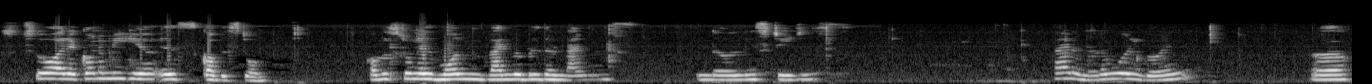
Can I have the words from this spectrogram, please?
So our economy here is cobblestone. Cobblestone is more valuable than diamonds in the early stages. I had another world going. Uh,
